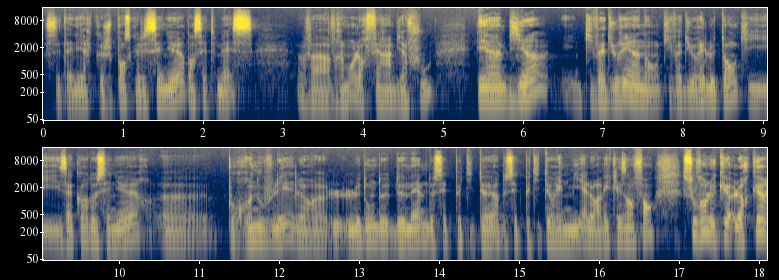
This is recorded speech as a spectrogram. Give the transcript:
C'est-à-dire que je pense que le Seigneur, dans cette messe, va vraiment leur faire un bien fou et un bien qui va durer un an, qui va durer le temps qu'ils accordent au Seigneur euh, pour renouveler leur, le don d'eux-mêmes, de, cette petite heure, de cette petite heure et demie. Alors avec les enfants, souvent le leur cœur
